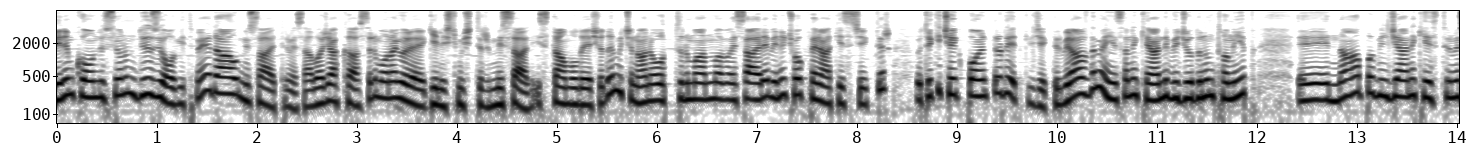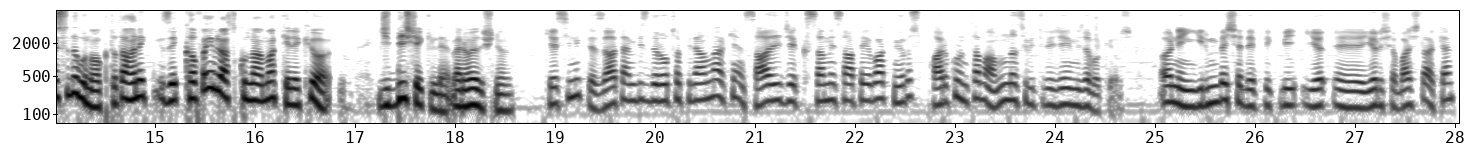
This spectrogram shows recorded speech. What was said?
benim kondisyonum düz yol gitmeye daha müsaittir. Mesela bacak kaslarım ona göre gelişmiştir misal. İstanbul'da yaşadığım için hani o tırmanma vesaire beni çok fena kesecektir. Öteki checkpointleri de etkileyecektir. Biraz değil mi? İnsanın kendi vücudunun tanıyıp e, ne yapabileceğini kestirmesi de bu noktada. Hani kafayı biraz kullanmak gerekiyor. Ciddi şekilde ben öyle düşünüyorum. Kesinlikle. Zaten biz de rota planlarken sadece kısa mesafeye bakmıyoruz. Parkurun tamamını nasıl bitireceğimize bakıyoruz. Örneğin 25 hedeflik bir e, yarışa başlarken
